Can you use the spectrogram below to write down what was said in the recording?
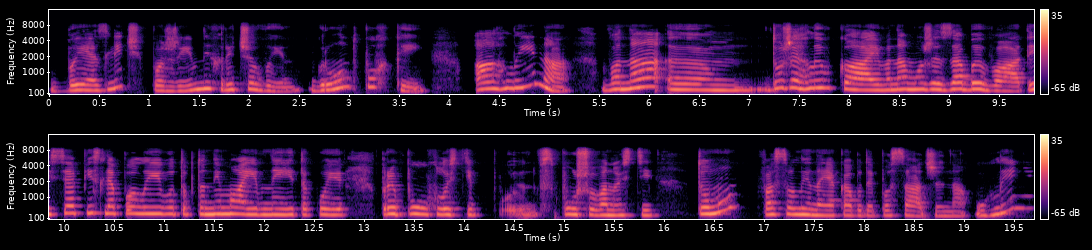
безліч поживних речовин, ґрунт пухкий, а глина вона ем, дуже гливка і вона може забиватися після поливу, тобто немає в неї такої припухлості, вспушуваності. Тому фасолина, яка буде посаджена у глині,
